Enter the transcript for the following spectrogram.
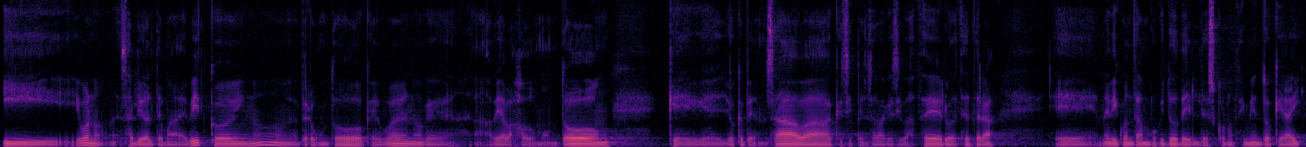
y, bueno, salió el tema de Bitcoin, ¿no? Me preguntó que bueno, que había bajado un montón, que, yo qué pensaba, que si pensaba que se iba a hacer, o etcétera. Eh, me di cuenta un poquito del desconocimiento que hay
